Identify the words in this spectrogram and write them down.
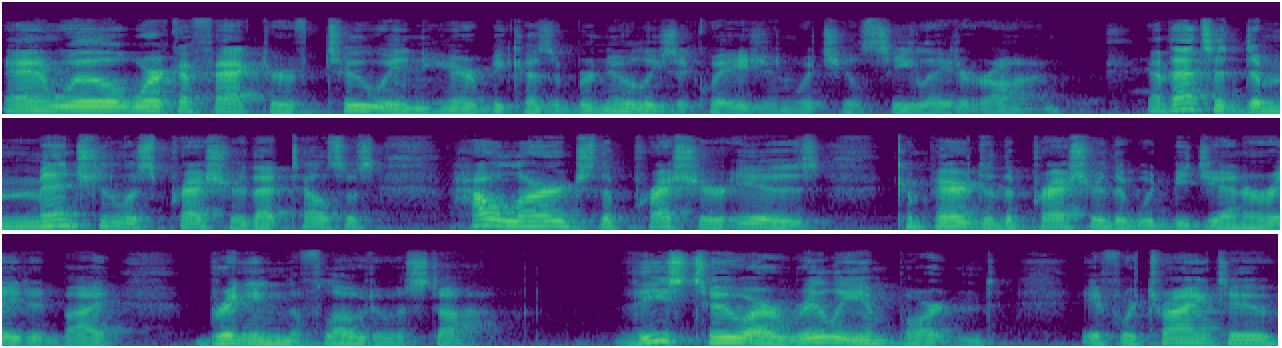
and we'll work a factor of 2 in here because of Bernoulli's equation, which you'll see later on. And that's a dimensionless pressure. That tells us how large the pressure is compared to the pressure that would be generated by bringing the flow to a stop. These two are really important if we're trying to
